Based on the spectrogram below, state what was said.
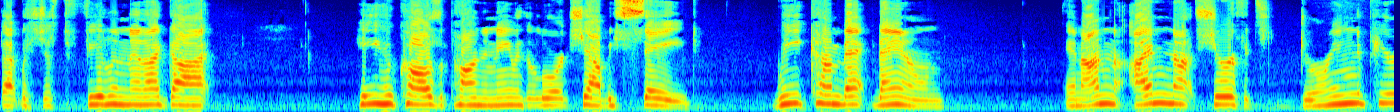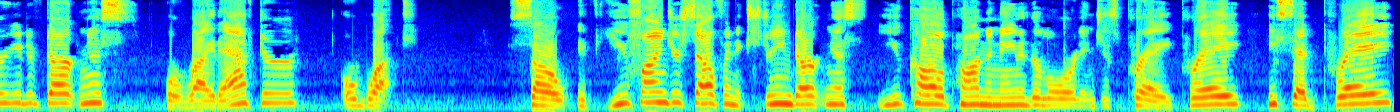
that was just a feeling that I got. He who calls upon the name of the Lord shall be saved. We come back down, and I'm I'm not sure if it's during the period of darkness or right after or what. So if you find yourself in extreme darkness, you call upon the name of the Lord and just pray. Pray. He said, pray.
